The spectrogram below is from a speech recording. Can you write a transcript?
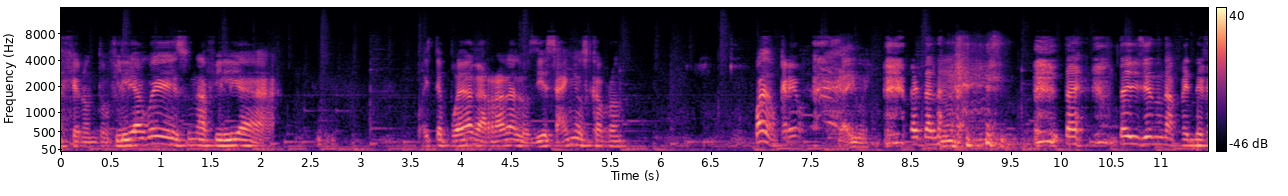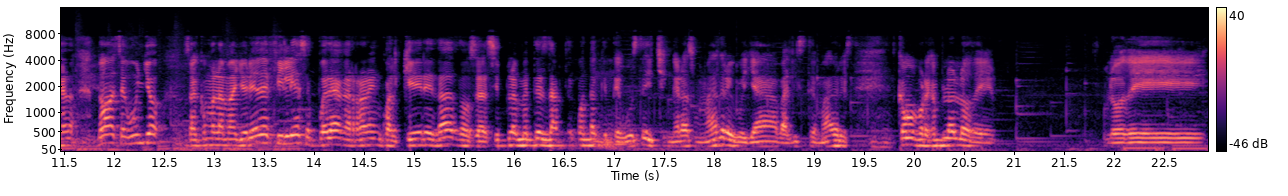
gerontofilia, güey, es una filia. Te puede agarrar a los 10 años, cabrón. Bueno, creo. Ay, güey. Está diciendo una pendejada. No, según yo, o sea, como la mayoría de filias se puede agarrar en cualquier edad. O sea, simplemente es darte cuenta que te gusta y chingar a su madre, güey. Ya valiste madres. Como por ejemplo lo de. Lo de.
